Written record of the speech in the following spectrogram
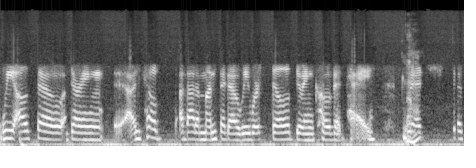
We also, during until about a month ago, we were still doing COVID pay, uh-huh. which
